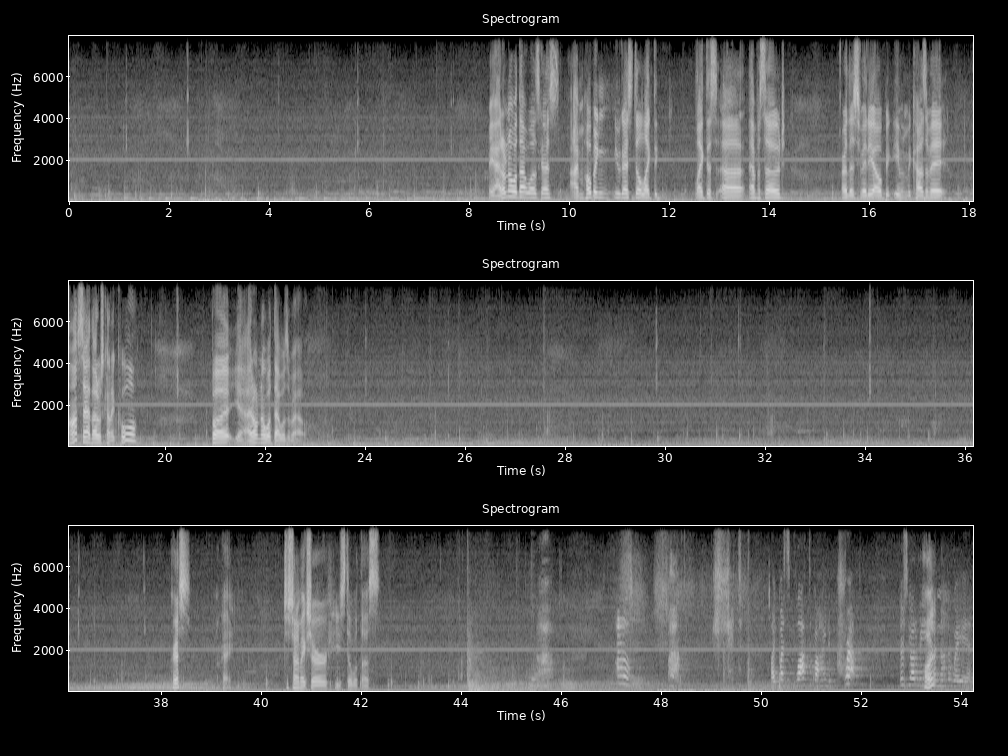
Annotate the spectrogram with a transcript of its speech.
Yeah, I don't know what that was, guys. I'm hoping you guys still like the like this uh, episode or this video, be even because of it. Honestly, I thought it was kind of cool. But yeah, I don't know what that was about. Chris? Okay. Just trying to make sure he's still with us. Oh. Shit. Mike must have locked it behind him. Crap. There's gotta be What? another way in.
